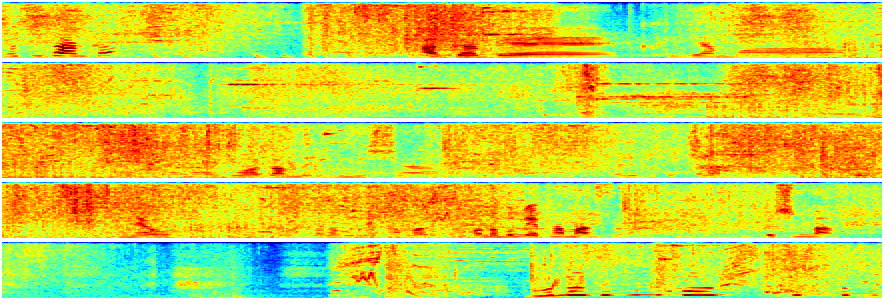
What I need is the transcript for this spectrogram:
Mu penta? Aga be, kıyamam. Bu adam da iyiymiş ha. Öyle bir okula Ne o? Bana bunu yapamazsın. Bana bunu yapamazsın. Başımdan. Bana da bunu bas. Bana da bunu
